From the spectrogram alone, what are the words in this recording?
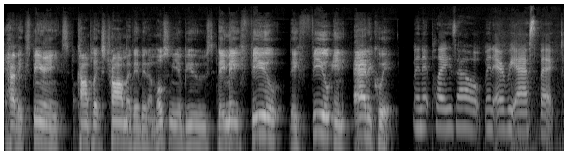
have experienced complex trauma, they've been emotionally abused. They may feel they feel inadequate. And it plays out in every aspect.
